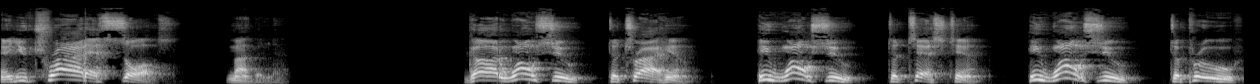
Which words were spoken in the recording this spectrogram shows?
And you try that source, my beloved. God wants you to try him. He wants you to test him. He wants you to prove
